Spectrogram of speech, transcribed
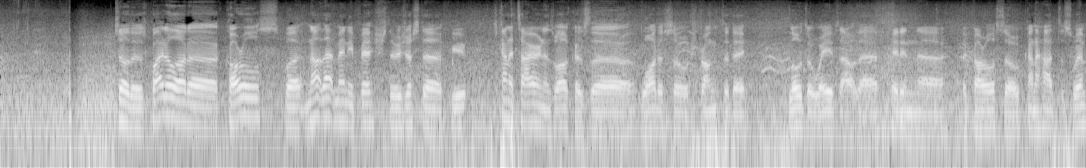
So there's quite a lot of corals, but not that many fish. There's just a few. It's kind of tiring as well because the water's so strong today. Loads of waves out there hitting the, the corals, so kind of hard to swim.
